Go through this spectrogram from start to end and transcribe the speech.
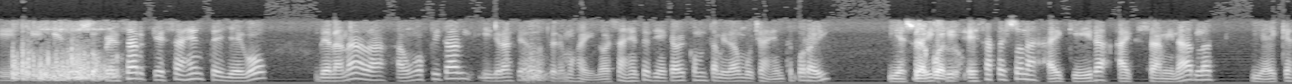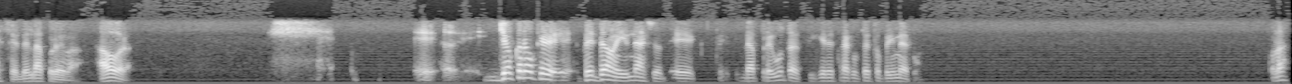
iluso pensar que esa gente llegó de la nada a un hospital y gracias a Dios tenemos ahí. No, esa gente tiene que haber contaminado mucha gente por ahí y eso hay que, esas personas hay que ir a, examinarlas y hay que hacerle la prueba. Ahora, eh, yo creo que, perdón, Ignacio, eh, la pregunta, si quieres traer usted primero. Hola.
